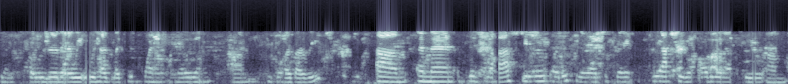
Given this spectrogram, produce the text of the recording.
exposure there. We we had like 3.8 million um, people as our reach. Um, and then this last year, or this year, I should say, we actually went all the way up to um,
